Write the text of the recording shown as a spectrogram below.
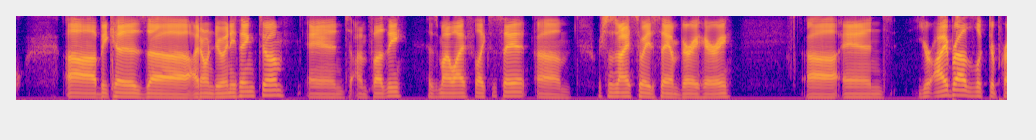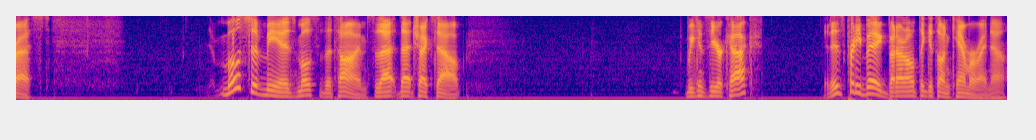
uh, because uh, I don't do anything to them, and I'm fuzzy, as my wife likes to say it. Um, which is a nice way to say I'm very hairy. Uh, and your eyebrows look depressed. Most of me is most of the time, so that that checks out. We can see your cock. It is pretty big, but I don't think it's on camera right now.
